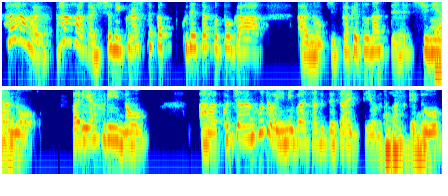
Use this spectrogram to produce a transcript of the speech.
母が、母が一緒に暮らしてかくれたことが、あの、きっかけとなって、シニアのバリアフリーの、あこちらの方ではユニバーサルデザインって呼んでますけど、うん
